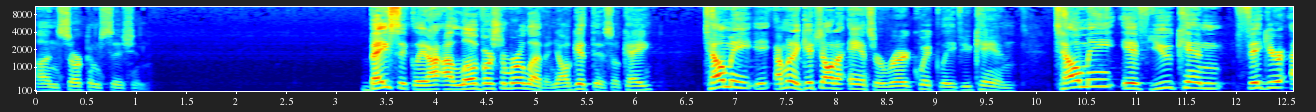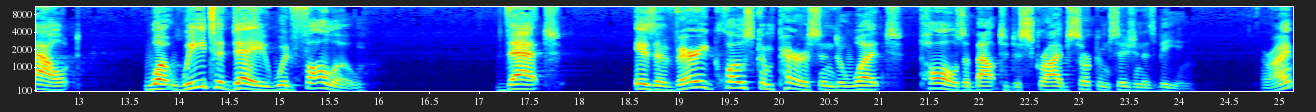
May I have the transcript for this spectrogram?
uncircumcision. Basically, and I, I love verse number 11. Y'all get this, okay? Tell me, I'm going to get y'all to answer very quickly if you can. Tell me if you can figure out what we today would follow that is a very close comparison to what Paul's about to describe circumcision as being. All right?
